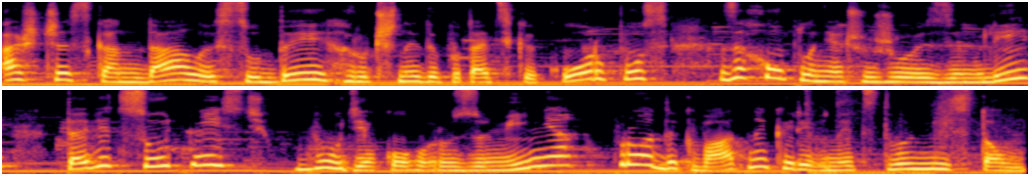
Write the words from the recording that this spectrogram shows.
А ще скандали, суди, ручний депутатський корпус, захоплення чужої землі та відсутність будь-якого розуміння про адекватне керівництво містом.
